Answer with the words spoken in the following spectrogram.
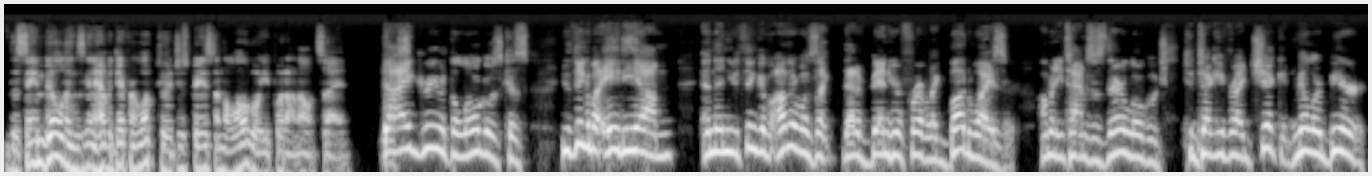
the same building is going to have a different look to it just based on the logo you put on outside. Yeah, I agree with the logos because you think about ADM and then you think of other ones like that have been here forever, like Budweiser. How many times is their logo? Kentucky Fried Chicken, Miller Beer,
